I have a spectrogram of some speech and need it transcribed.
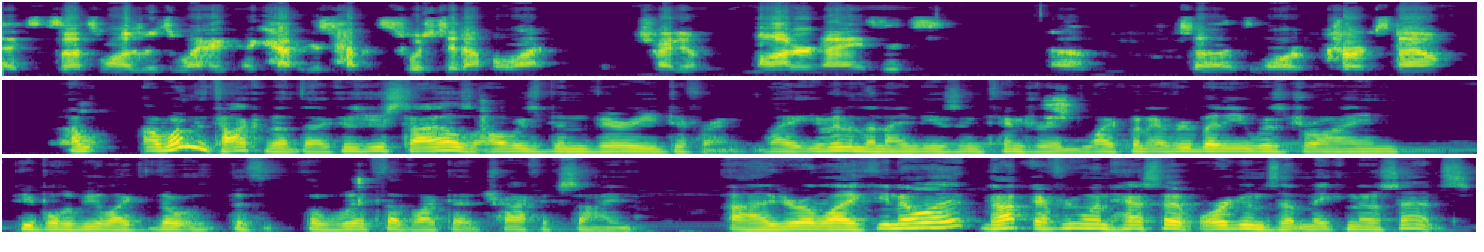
that's that's one of the reasons why I, I just haven't switched it up a lot. Try to modernize it um, so it's more current style. I, I wanted to talk about that because your style's always been very different. Like even in the '90s in Kindred, like when everybody was drawing people to be like the the, the width of like a traffic sign, uh, you're like, you know what? Not everyone has to have organs that make no sense,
